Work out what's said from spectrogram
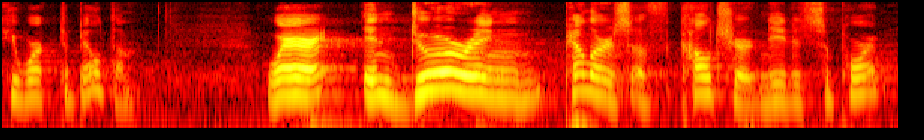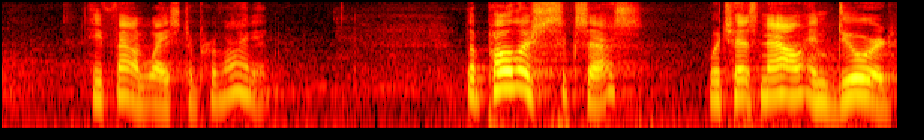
he worked to build them. Where enduring pillars of culture needed support, he found ways to provide it. The Polish success, which has now endured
